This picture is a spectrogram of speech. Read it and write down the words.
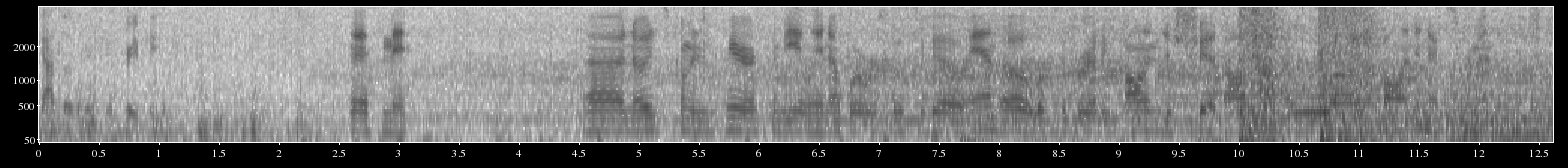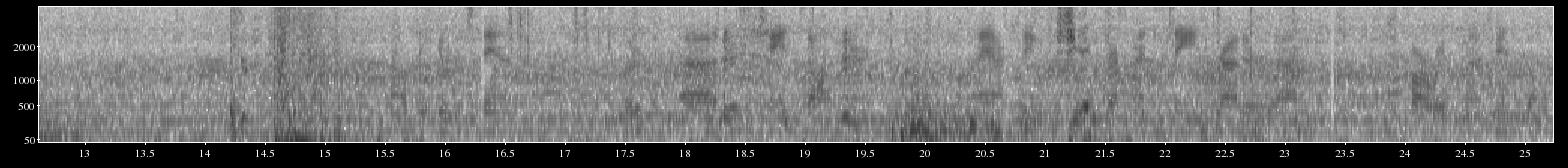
God, those things are creepy. Eh, meh. Uh, noise coming from here, conveniently enough where we're supposed to go. And, oh, it looks like we're already falling into shit. Awesome. I love falling in excrement. I don't think you understand. Uh, there's a chainsaw in there. I actually would recommend staying rather, um, far away from that chainsaw.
